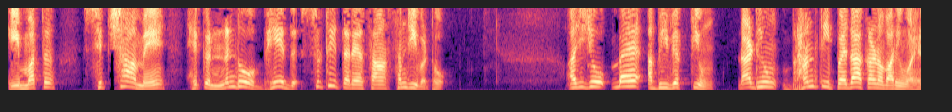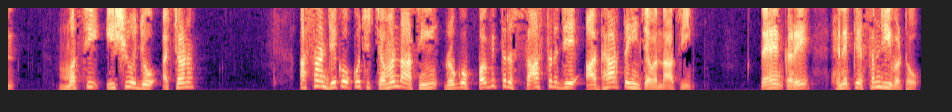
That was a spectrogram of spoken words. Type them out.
ही मत शिक्षा में हिकु नंढो भेद सुठी तरह सां समझी वठो अॼु जो ब॒ अभिव्यक्तियूं ॾाढियूं भ्रांति पैदा करण वारियूं आहिनि मसीह ईशूअ जो अचणु असां जेको कुझु चवंदासीं रुगो पवित्र शास्त्र जे आधार ते ई चवंदासीं तंहिं करे हिन खे समझी वठो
